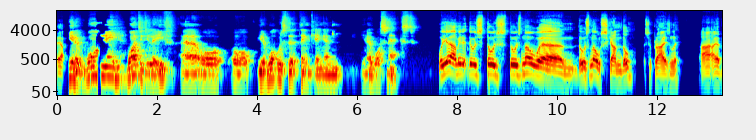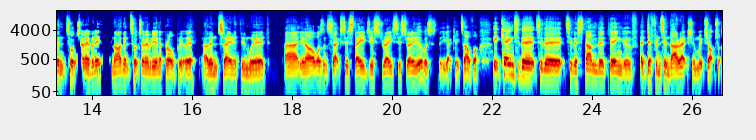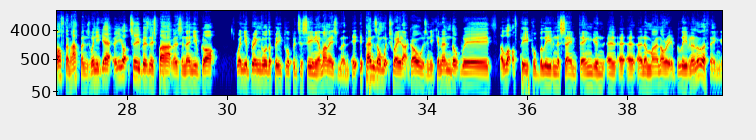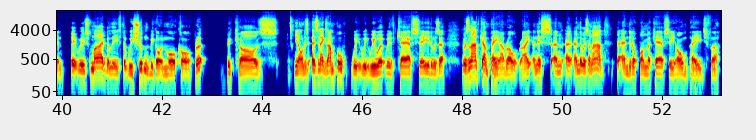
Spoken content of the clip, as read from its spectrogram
Yeah. You know, why why did you leave? Uh, or or you know, what was the thinking and you know, what's next? Well, yeah, I mean, there was there was there was no um, there was no scandal. Surprisingly, I, I didn't touch anybody. No, I didn't touch anybody inappropriately. I didn't say anything weird. Uh, you know, I wasn't sexist, ageist, racist, or any of the others that you get kicked out for. It came to the to the to the standard thing of a difference in direction, which often happens when you get when you got two business partners, and then you've got when you bring other people up into senior management, it depends on which way that goes, and you can end up with a lot of people believing the same thing and, and, and a minority believing another thing. And it was my belief that we shouldn't be going more corporate because you know, as, an example, we, we, we worked with KFC. There was a there was an ad campaign I wrote, right, and this and and there was an ad that ended up on the KFC homepage for I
